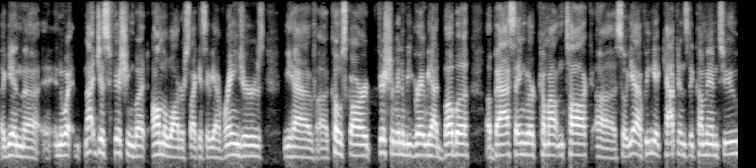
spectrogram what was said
again the in the way not just fishing but on the water so like i said we have rangers we have uh, coast guard fishermen would be great we had bubba a bass angler come out and talk uh, so yeah if we can get captains to come in too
